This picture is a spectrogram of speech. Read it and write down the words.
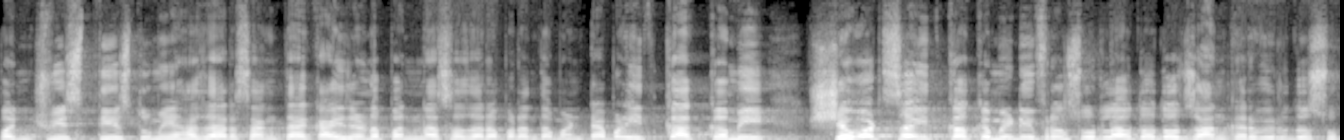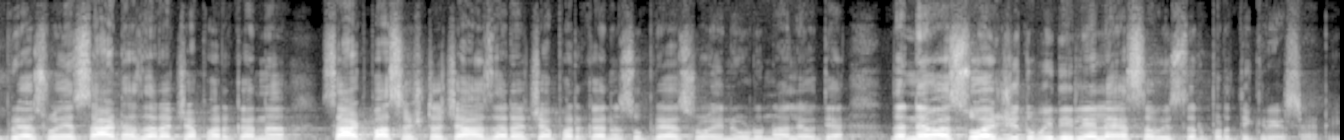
पंचवीस तीस तुम्ही हजार सांगताय काही जण पन्नास हजारापर्यंत म्हणताय पण इतका कमी शेवटचा इतका कमी डिफरन्स उरला होता तो जानकर विरुद्ध सुप्रिया सुळे साठ हजाराच्या फरकानं साठ पासष्टच्या हजाराच्या फरकानं सुप्रिया सुळे निवडून आल्या होत्या. धन्यवाद सुहाजी तुम्ही दिलेल्या या सविस्तर प्रतिक्रियेसाठी.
